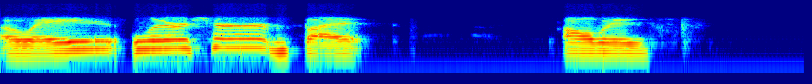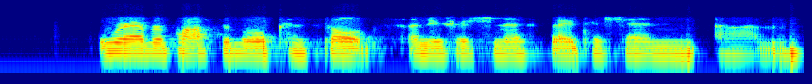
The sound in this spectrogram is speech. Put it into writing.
OA literature, but always wherever possible, consult a nutritionist, dietitian, um,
